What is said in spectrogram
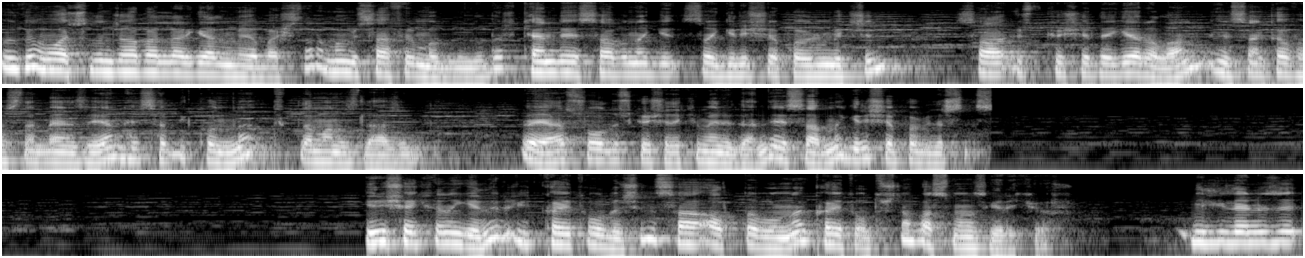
Uygulama açılınca haberler gelmeye başlar ama misafir modundadır. Kendi hesabına gi- giriş yapabilmek için sağ üst köşede yer alan insan kafasına benzeyen hesap ikonuna tıklamanız lazım. Veya sol üst köşedeki menüden de hesabıma giriş yapabilirsiniz. Giriş ekranı gelir. İlk kayıt olduğu için sağ altta bulunan kayıt ol tuşuna basmanız gerekiyor. Bilgilerinizi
